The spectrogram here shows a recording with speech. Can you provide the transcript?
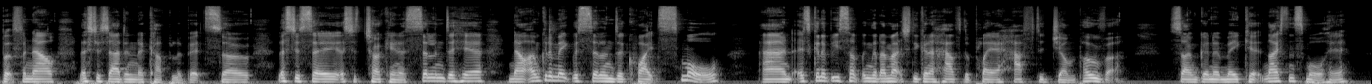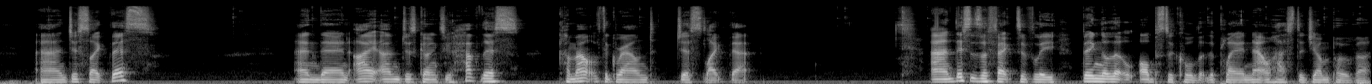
but for now, let's just add in a couple of bits. So let's just say, let's just chuck in a cylinder here. Now I'm going to make the cylinder quite small and it's going to be something that I'm actually going to have the player have to jump over. So I'm going to make it nice and small here and just like this. And then I am just going to have this come out of the ground just like that and this is effectively being a little obstacle that the player now has to jump over.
